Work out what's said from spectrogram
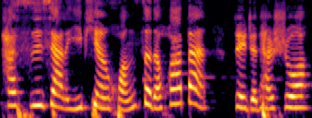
他撕下了一片黄色的花瓣，对着它说：“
